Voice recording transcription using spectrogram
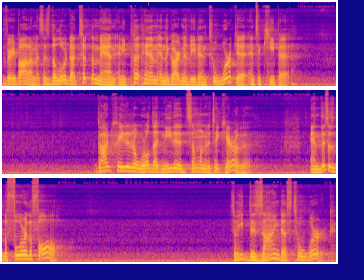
very bottom. It says, "The Lord God took the man and he put him in the garden of Eden to work it and to keep it." God created a world that needed someone to take care of it. And this is before the fall. So he designed us to work.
